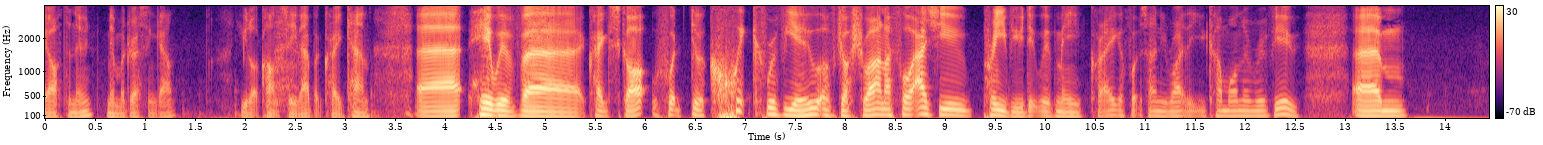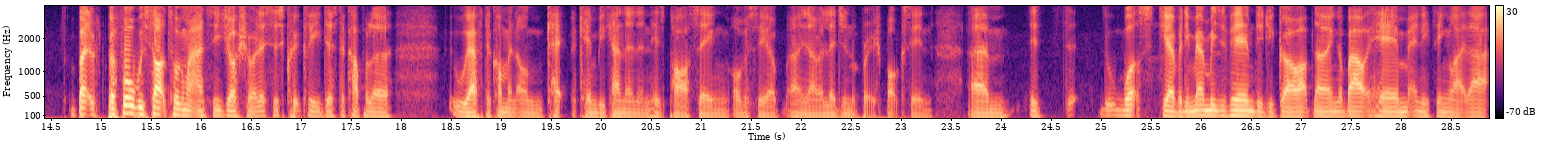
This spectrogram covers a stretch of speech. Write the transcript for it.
Afternoon. I'm in my dressing gown. You lot can't see that, but Craig can. Uh, here with uh, Craig Scott. We thought do a quick review of Joshua, and I thought as you previewed it with me, Craig, I thought it's only right that you come on and review. Um, but before we start talking about Anthony Joshua, let's just quickly just a couple of we have to comment on Ke- Ken Buchanan and his passing. Obviously, a you know a legend of British boxing. Um, is what's do you have any memories of him? Did you grow up knowing about him? Anything like that?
